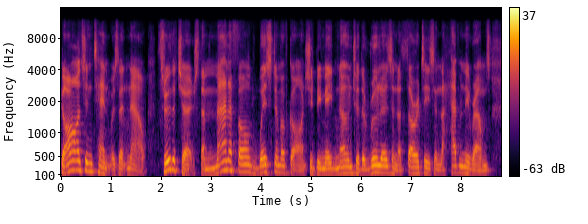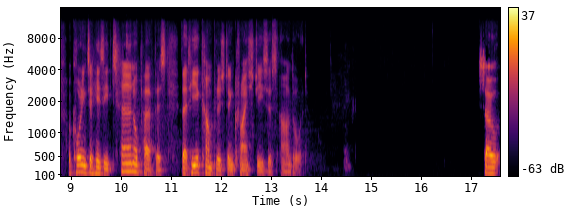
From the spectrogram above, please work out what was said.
God's intent was that now, through the church, the manifold wisdom of God should be made known to the rulers and authorities in the heavenly realms according to his eternal purpose that he accomplished in Christ Jesus our Lord. So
